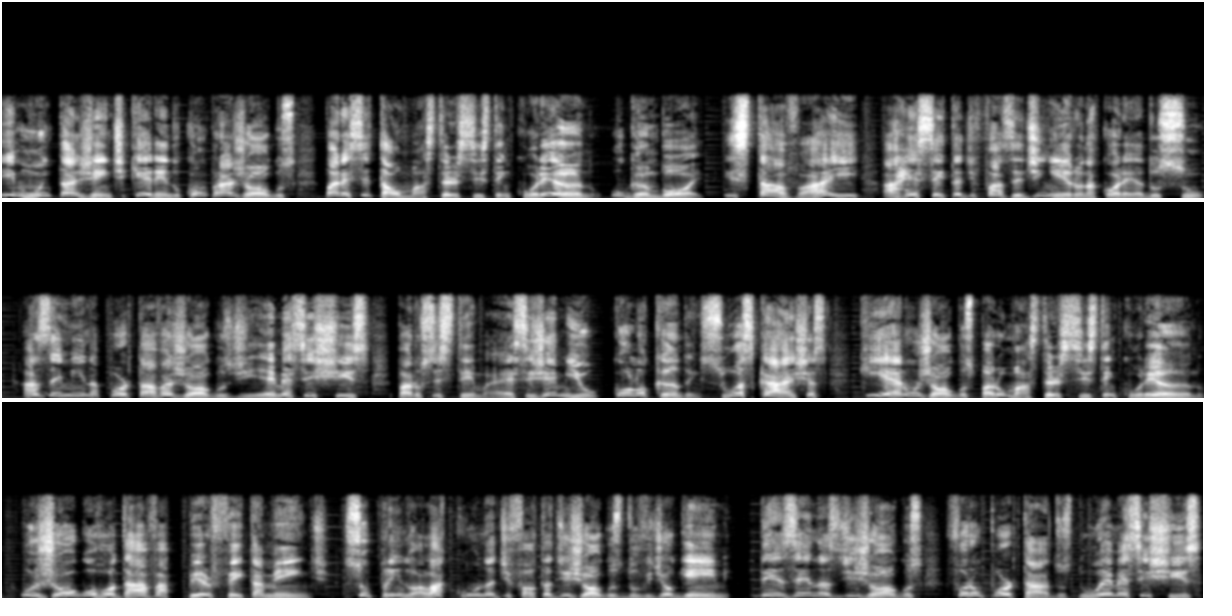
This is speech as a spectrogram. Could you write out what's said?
e muita gente querendo comprar jogos para esse tal Master System coreano, o Game Boy. Estava aí a receita de fazer dinheiro na Coreia do Sul. A Zemina portava jogos de MSX para o sistema SG-1000, colocando em suas caixas que eram jogos para o Master System coreano. O jogo rodava perfeitamente, suprindo a lacuna de falta de jogos do videogame. Dezenas de jogos foram portados do MSX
